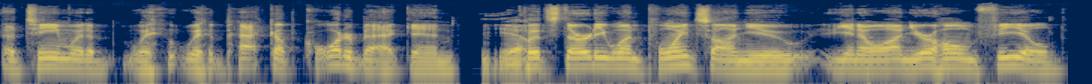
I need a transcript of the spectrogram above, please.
a team with a with, with a backup quarterback in yep. puts 31 points on you, you know, on your home field,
